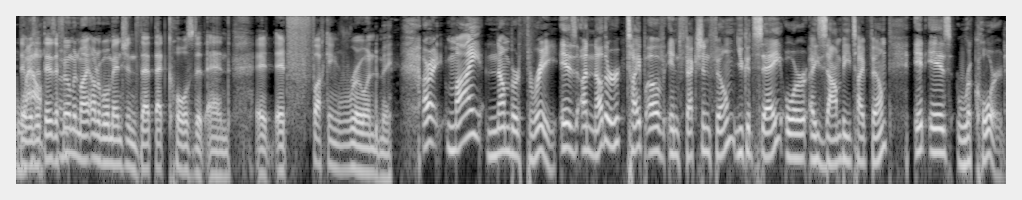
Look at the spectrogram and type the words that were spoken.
there was Wow. a, there's a film in my honorable mentions that that caused it, and it it fucking ruined me. All right, my number 3 is another type of infection film, you could say, or a zombie type film. It is Record.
